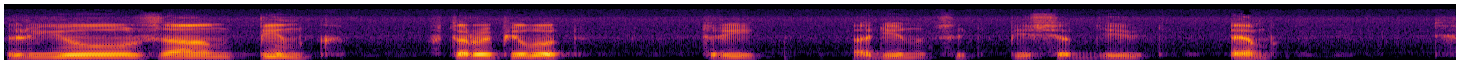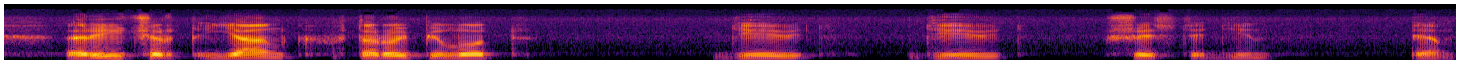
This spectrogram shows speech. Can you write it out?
Лью Зан Пинг, второй пилот, 31159М. Ричард Янг, второй пилот, 9961М.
